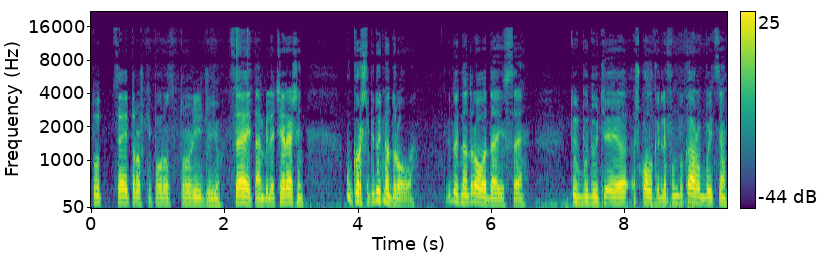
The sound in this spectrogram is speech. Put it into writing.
тут цей трошки пороз проріджую, цей там біля черешень. Ну, коротше, підуть на дрова. Підуть на дрова, да, і все. Тут будуть е, школки для фундука робитися.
